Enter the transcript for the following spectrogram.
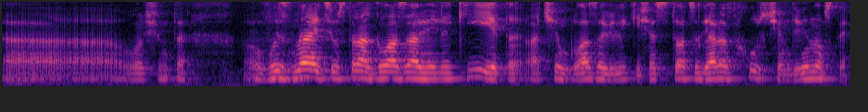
А, в общем-то, вы знаете, у страх глаза велики. Это о чем глаза велики? Сейчас ситуация гораздо хуже, чем 90-е.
